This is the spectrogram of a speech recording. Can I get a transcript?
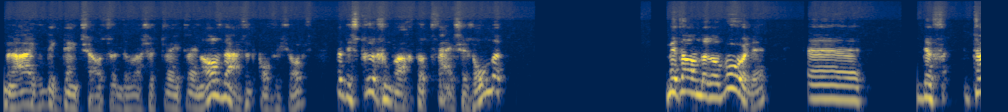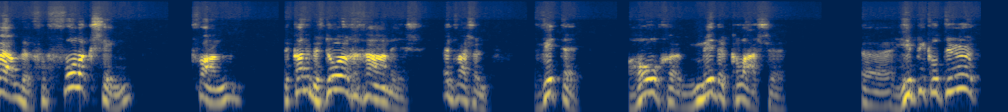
nou, ik, denk zelfs, er was er 2, 2.500 coffeeshops. Dat is teruggebracht tot 5, 600. Met andere woorden, uh, de, terwijl de vervolksing van de cannabis doorgegaan is. Het was een witte, hoge middenklasse uh, hippiecultuur.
